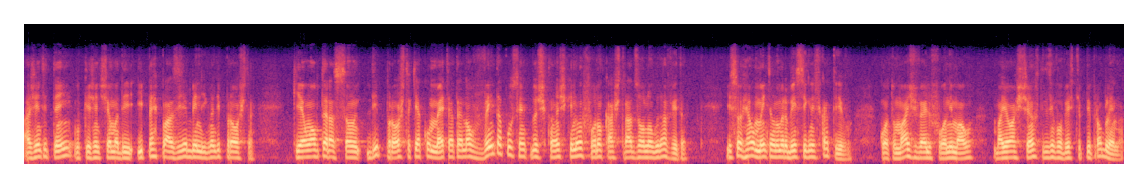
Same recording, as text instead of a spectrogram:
a gente tem o que a gente chama de hiperplasia benigna de próstata, que é uma alteração de próstata que acomete até 90% dos cães que não foram castrados ao longo da vida. Isso realmente é um número bem significativo. Quanto mais velho for o animal, maior a chance de desenvolver esse tipo de problema.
